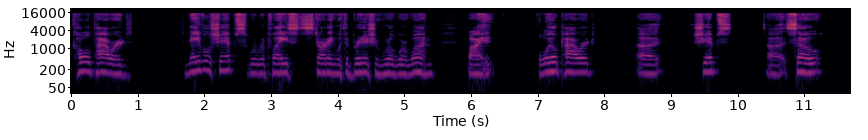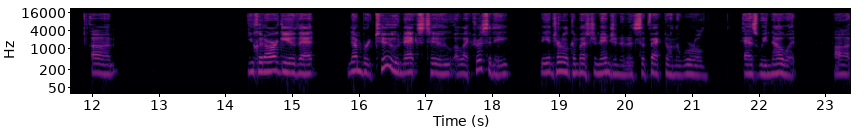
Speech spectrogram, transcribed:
coal powered naval ships were replaced, starting with the British in World War One, by oil powered uh, ships. Uh, so um, you could argue that number two, next to electricity, the internal combustion engine and its effect on the world as we know it, uh,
